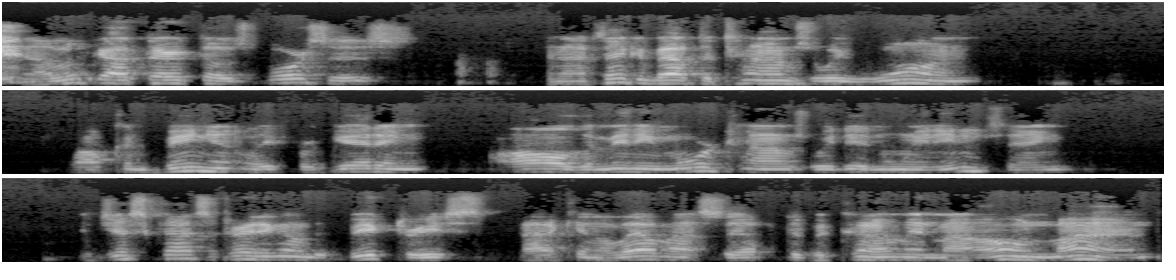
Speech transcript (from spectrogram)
and I look out there at those horses and I think about the times we won while conveniently forgetting all the many more times we didn't win anything. And just concentrating on the victories, I can allow myself to become, in my own mind,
